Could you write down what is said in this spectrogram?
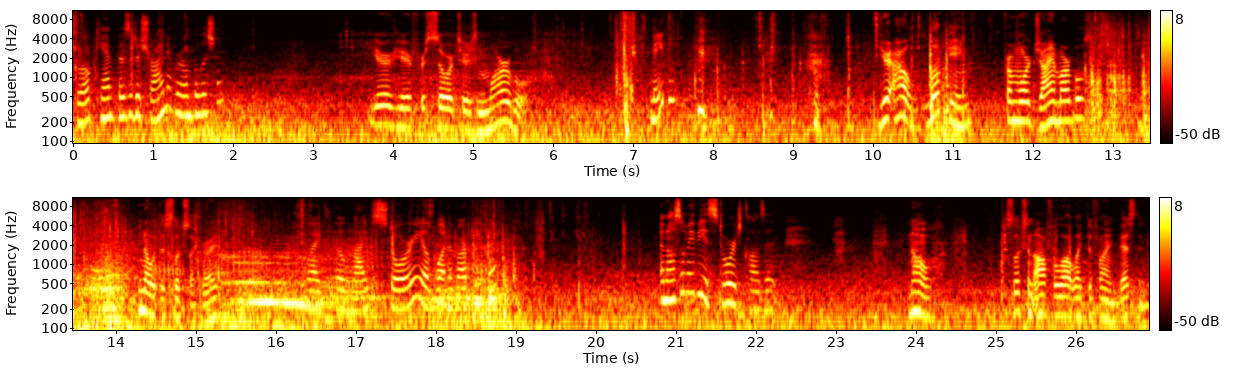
girl can't visit a shrine of her own volition? You're here for Surtur's marble. Maybe. You're out looking for more giant marbles? You know what this looks like, right? Like the life story of one of our people? And also maybe a storage closet. No. This looks an awful lot like Defying Destiny.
